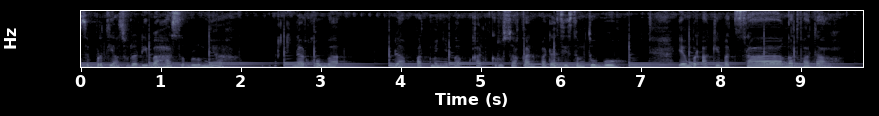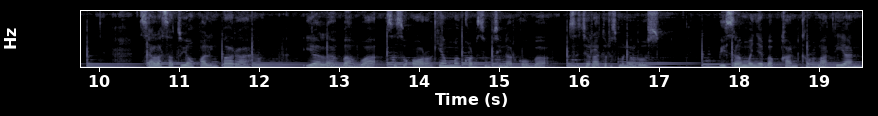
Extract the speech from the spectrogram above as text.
seperti yang sudah dibahas sebelumnya, narkoba dapat menyebabkan kerusakan pada sistem tubuh yang berakibat sangat fatal. Salah satu yang paling parah ialah bahwa seseorang yang mengkonsumsi narkoba secara terus-menerus bisa menyebabkan kematian.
